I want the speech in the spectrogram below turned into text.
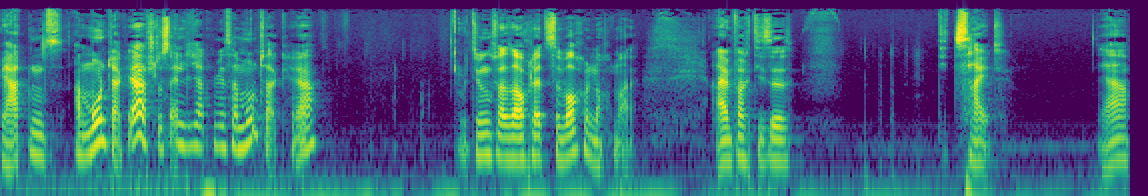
wir hatten es am Montag, ja, schlussendlich hatten wir es am Montag, ja. Beziehungsweise auch letzte Woche nochmal. Einfach diese, die Zeit. Ja,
